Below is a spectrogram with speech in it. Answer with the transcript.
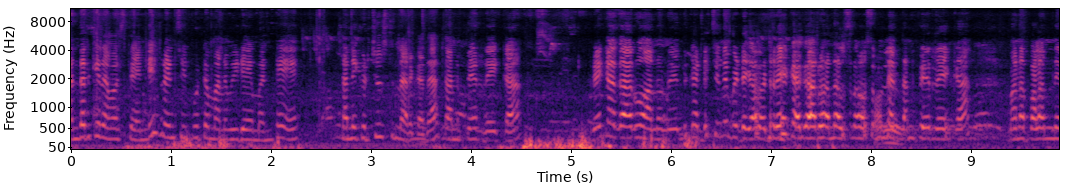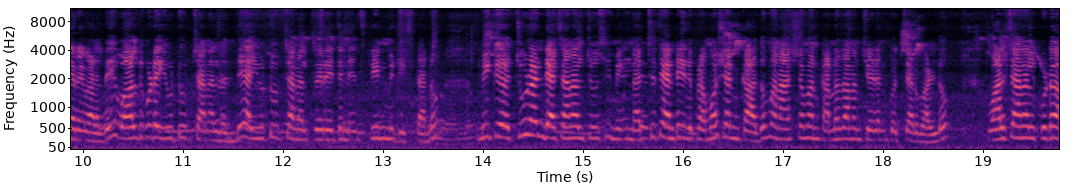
అందరికీ నమస్తే అండి. ఫ్రెండ్స్ ఇప్పుడు మన వీడియో ఏమంటే తను ఇక్కడ చూస్తున్నారు కదా తన పేరు రేఖ. రేఖ గారు అను ఎందుకంటే చిన్న బిడ్డ కాబట్టి రేఖ గారు అనాల్సిన అవసరం లేదు. తన పేరు రేఖ మన పొలంనేరే వాళ్ళది. వాళ్ళది కూడా యూట్యూబ్ ఛానల్ ఉంది ఆ యూట్యూబ్ ఛానల్ పేరు అయితే నేను స్క్రీన్ మీద ఇస్తాను. మీకు చూడండి ఆ ఛానల్ చూసి మీకు నచ్చితే అంటే ఇది ప్రమోషన్ కాదు మన ఆశ్రమానికి అన్నదానం చేయడానికి వచ్చారు వాళ్ళు. వాళ్ళ ఛానల్ కూడా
